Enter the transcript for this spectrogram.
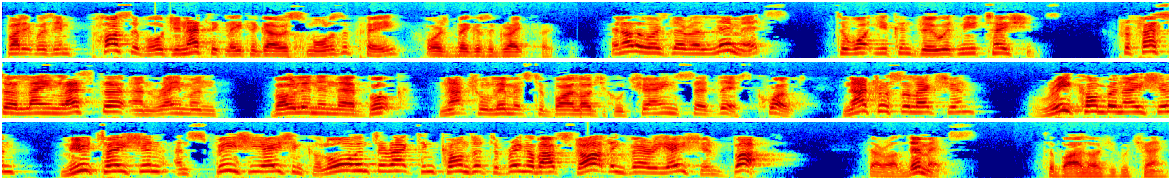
But it was impossible genetically to go as small as a pea or as big as a grapefruit. In other words, there are limits to what you can do with mutations. Professor Lane Lester and Raymond Bohlin in their book, Natural Limits to Biological Change, said this, quote, Natural selection, recombination, mutation, and speciation can all interact in concert to bring about startling variation, but there are limits to biological change.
